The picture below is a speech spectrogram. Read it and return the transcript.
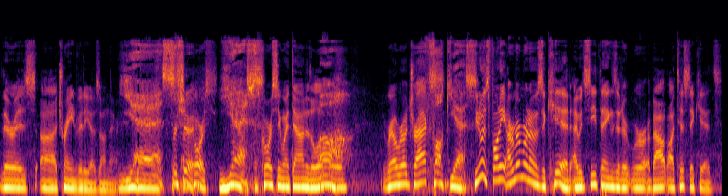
there is uh, train videos on there. Yes. For sure. Of course. Yes. Of course, he went down to the local Oh. railroad tracks. Fuck yes. You know what's funny? I remember when I was a kid, I would see things that are, were about autistic kids.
